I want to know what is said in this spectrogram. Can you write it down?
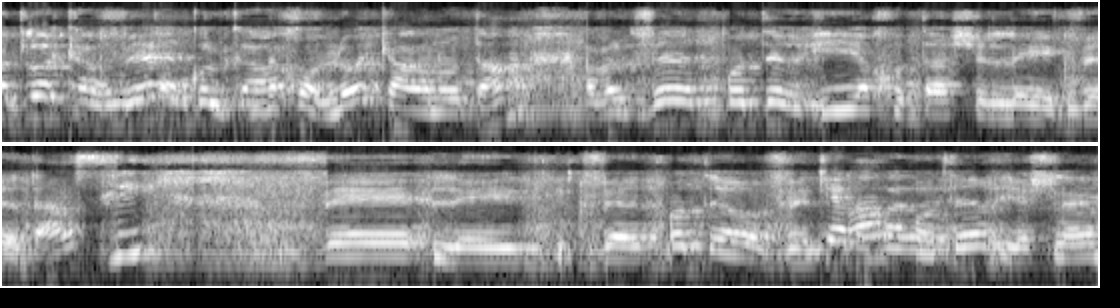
עוד לא הכרנו אותם כל כך. נכון, לא הכרנו אותם, אבל גברת פוטר היא אחותה של גברת דרסלי, ולגברת פוטר כן, ולמר אבל- פוטר יש להם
